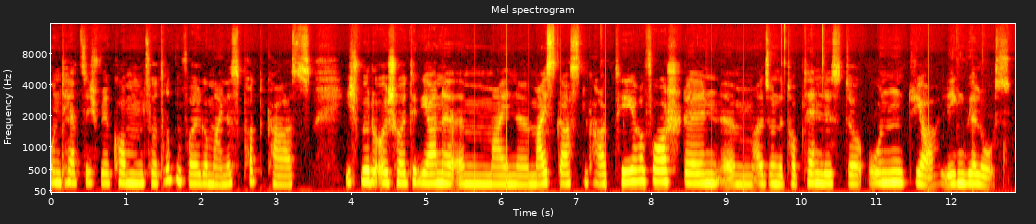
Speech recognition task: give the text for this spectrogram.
und herzlich willkommen zur dritten Folge meines Podcasts. Ich würde euch heute gerne ähm, meine meistgasten Charaktere vorstellen, ähm, also eine Top 10 Liste und ja, legen wir los.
